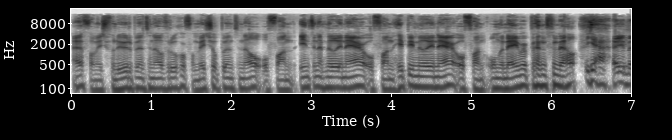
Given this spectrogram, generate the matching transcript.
Hè, van mitchellvanduren.nl vroeger, van Mitchell.nl of van internetmiljonair of van hippiemiljonair of van ondernemer.nl. Ja, Hey, je,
